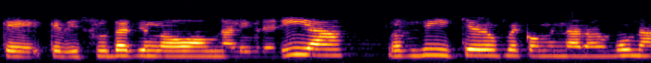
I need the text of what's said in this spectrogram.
que, que disfrutas yendo a una librería, no sé si quieres recomendar alguna.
